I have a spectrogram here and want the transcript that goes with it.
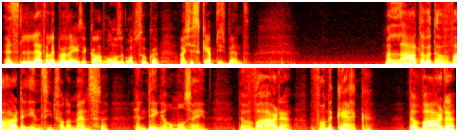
het is letterlijk bewezen. Ik kan het onderzoek opzoeken als je sceptisch bent. Maar laten we de waarde inzien van de mensen en dingen om ons heen. De waarde van de kerk. De waarde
